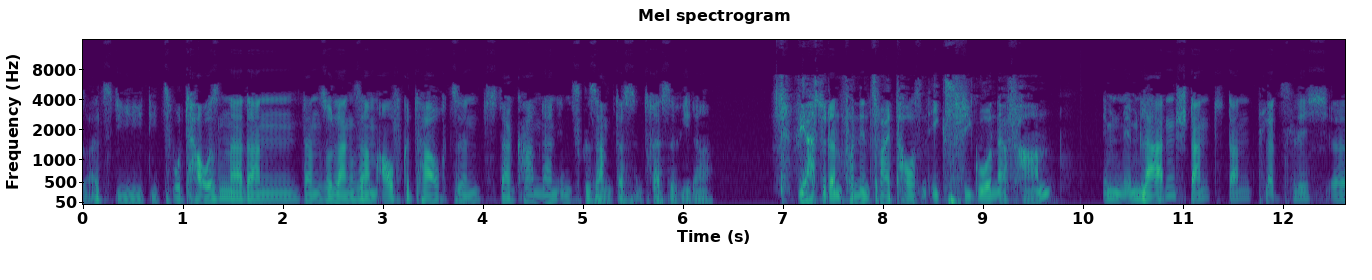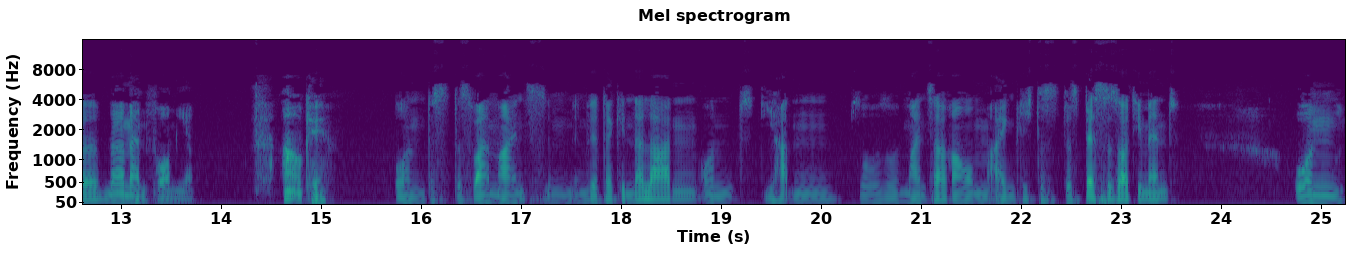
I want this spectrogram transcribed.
so als die die 2000er dann dann so langsam aufgetaucht sind, da kam dann insgesamt das Interesse wieder. Wie hast du dann von den 2000X Figuren erfahren? Im im Laden stand dann plötzlich äh, Merman vor mir Ah, okay. und das das war in Mainz im im Wirt der Kinderladen und die hatten so so im Mainzer Raum eigentlich das das beste Sortiment. Und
